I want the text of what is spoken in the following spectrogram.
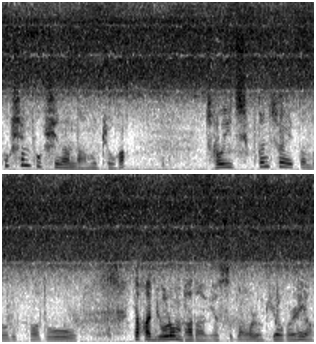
폭신폭신한 나무 조각? 저희 집 근처에 있던 놀이터도 약간 이런 바닥이었었던 걸로 기억을 해요.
